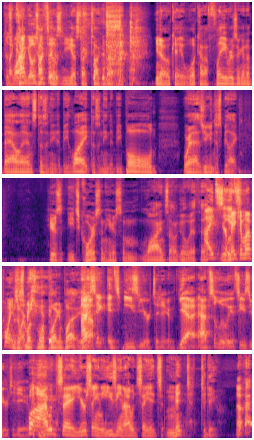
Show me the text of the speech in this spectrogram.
Because like wine cock- goes with cocktails, food. You got to start talking about like, you know, okay, what kind of flavors are going to balance? Does it need to be light? Does it need to be bold? Whereas you can just be like, here's each course and here's some wines that'll go with it. I'd You're making my point it's for just me. much more plug and play. I Yeah. think it's easier to do. Yeah, absolutely, it's easier to do. Well, I would say you're saying easy, and I would say it's meant to do. Okay.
